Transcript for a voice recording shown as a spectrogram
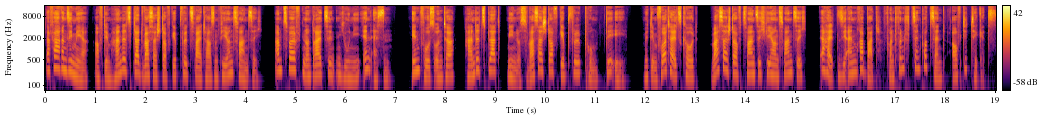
Erfahren Sie mehr auf dem Handelsblatt Wasserstoffgipfel 2024 am 12. und 13. Juni in Essen. Infos unter handelsblatt-wasserstoffgipfel.de. Mit dem Vorteilscode Wasserstoff 2024 erhalten Sie einen Rabatt von 15% auf die Tickets.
